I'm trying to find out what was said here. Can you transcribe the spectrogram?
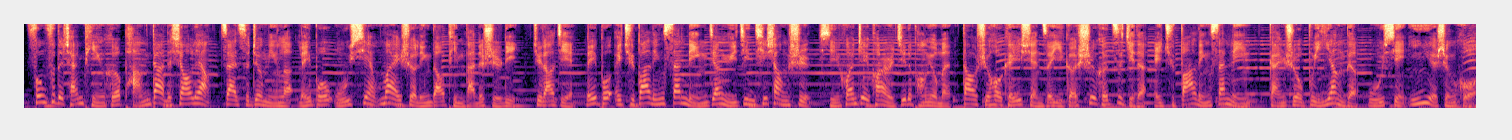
丰富的产品和庞大的销量，再次证明了雷博无线外设领导品牌的实力。据了解，雷博 H8030 将于近期上市，喜欢这款耳机的朋友们，到时候可以选择一个适合自己的 H8030，感受不一样的无线音乐生活。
